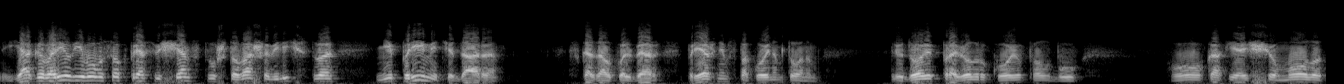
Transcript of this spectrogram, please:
«Я говорил его высокопреосвященству, что ваше величество не примете дара», — сказал Кольбер прежним спокойным тоном. Людовик провел рукою по лбу. «О, как я еще молод,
